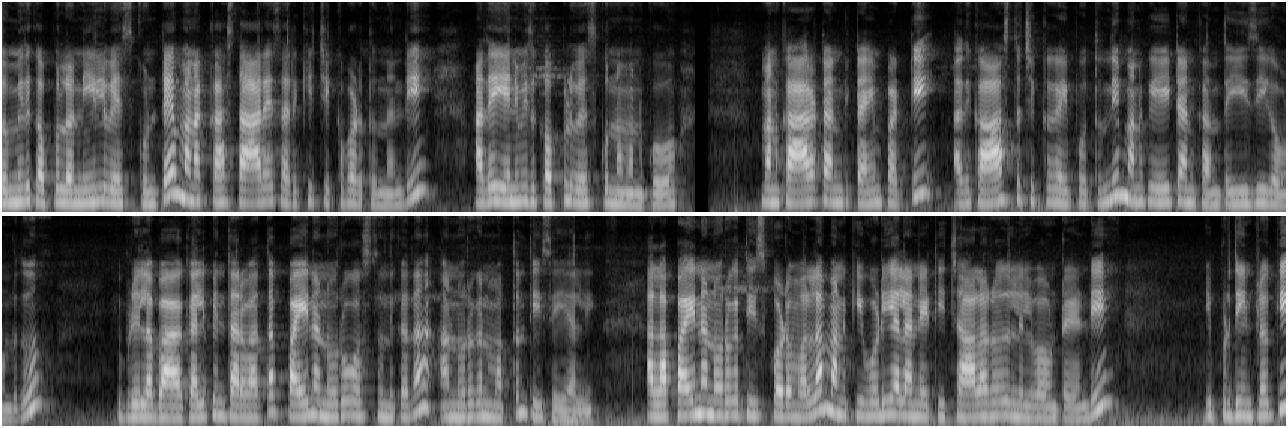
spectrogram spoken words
తొమ్మిది కప్పుల నీళ్ళు వేసుకుంటే మనకు కాస్త ఆరేసరికి చిక్కబడుతుందండి. అదే ఎనిమిది కప్పులు వేసుకున్నాం అనుకో మనకు ఆరటానికి టైం పట్టి అది కాస్త చిక్కగా అయిపోతుంది. మనకు వేయటానికి అంత ఈజీగా ఉండదు. ఇప్పుడు ఇలా బాగా కలిపిన తర్వాత పైన నురుగు వస్తుంది కదా ఆ నురగను మొత్తం తీసేయాలి. అలా పైన నురగ తీసుకోవడం వల్ల మనకి వడియాలు అనేటివి చాలా రోజులు నిల్వ ఉంటాయండి. ఇప్పుడు దీంట్లోకి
